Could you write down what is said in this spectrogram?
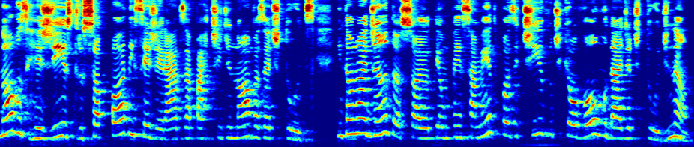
Novos registros só podem ser gerados a partir de novas atitudes. Então não adianta só eu ter um pensamento positivo de que eu vou mudar de atitude. Não.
